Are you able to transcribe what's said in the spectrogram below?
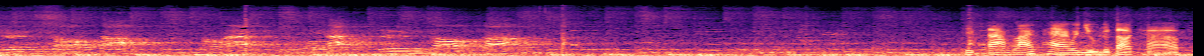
หนึ่งสองสามเอาละโอเคหนึ่งสองสามติดตามไลฟ์แพรกันอยู่หรือเปล่าครับ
